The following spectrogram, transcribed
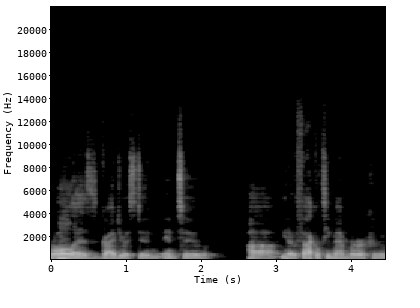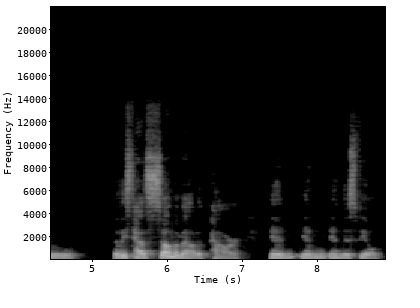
role mm-hmm. as graduate student into uh, you know, faculty member who at least has some amount of power in in in this field.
